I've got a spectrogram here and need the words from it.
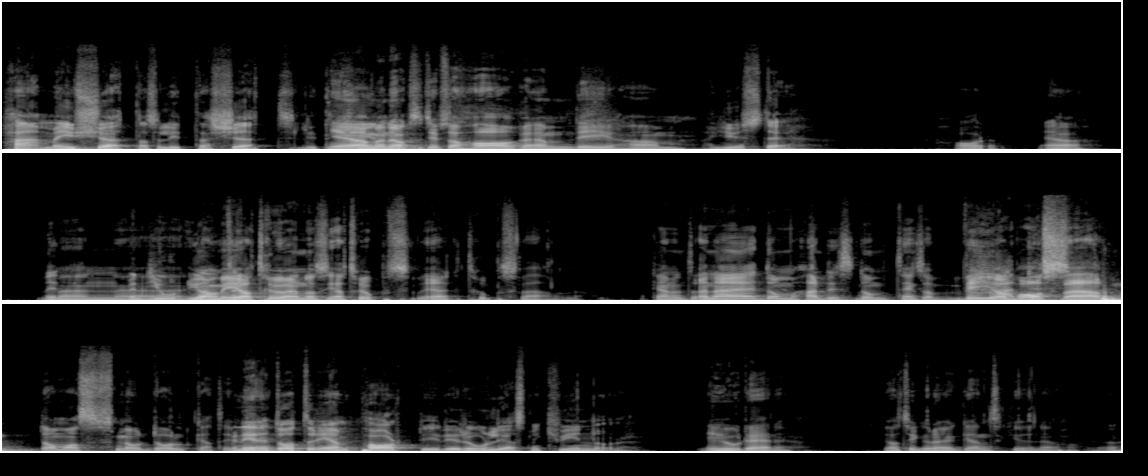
Ham är ju kött, alltså lite kött. Lite Ja, men kvinnor. också typ så harem, dirham. Just det. Har Ja. Men, Men, men eh, gjorde jag ja, men jag tror ändå jag tror på, jag tror på svärden. Kan inte, nej, de hade de tänkte så. Vi har bra svärd, de har små dolkar. Typ. men är det inte återigen party det är roligast med kvinnor? Jo, det är det. Jag tycker det är ganska kul i alla fall.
